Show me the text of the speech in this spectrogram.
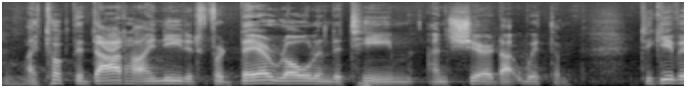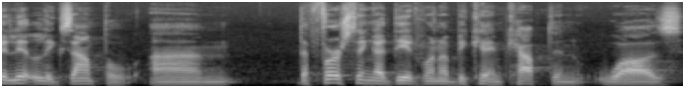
Mm-hmm. I took the data I needed for their role in the team and shared that with them. To give a little example, um, the first thing I did when I became captain was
